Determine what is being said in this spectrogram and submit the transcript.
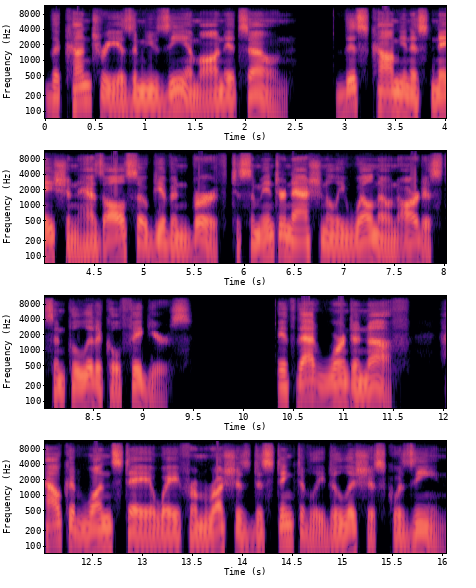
The country is a museum on its own. This communist nation has also given birth to some internationally well known artists and political figures. If that weren't enough, how could one stay away from Russia's distinctively delicious cuisine?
